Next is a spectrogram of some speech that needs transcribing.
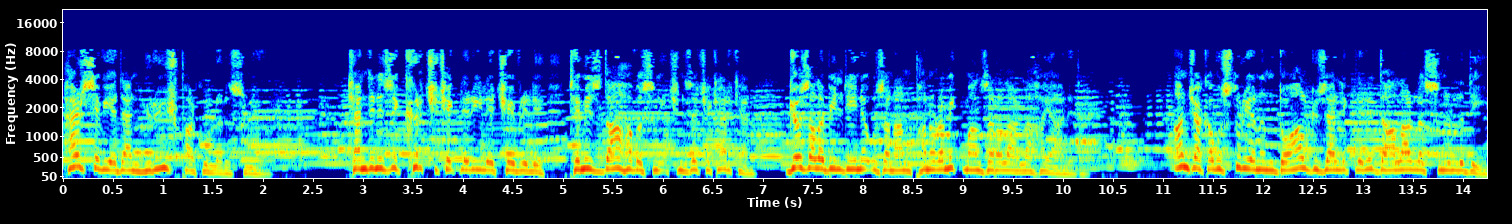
her seviyeden yürüyüş parkurları sunuyor. Kendinizi kır çiçekleriyle çevrili, temiz dağ havasını içinize çekerken, göz alabildiğine uzanan panoramik manzaralarla hayal edin. Ancak Avusturya'nın doğal güzellikleri dağlarla sınırlı değil.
